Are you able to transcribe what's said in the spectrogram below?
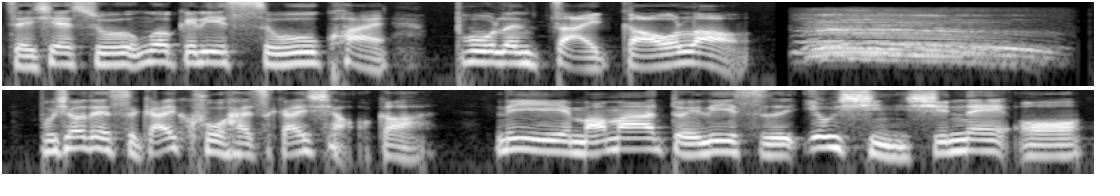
这些书我给你十五块，不能再高了。”不晓得是该哭还是该笑，嘎？你妈妈对你是有信心的哦，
